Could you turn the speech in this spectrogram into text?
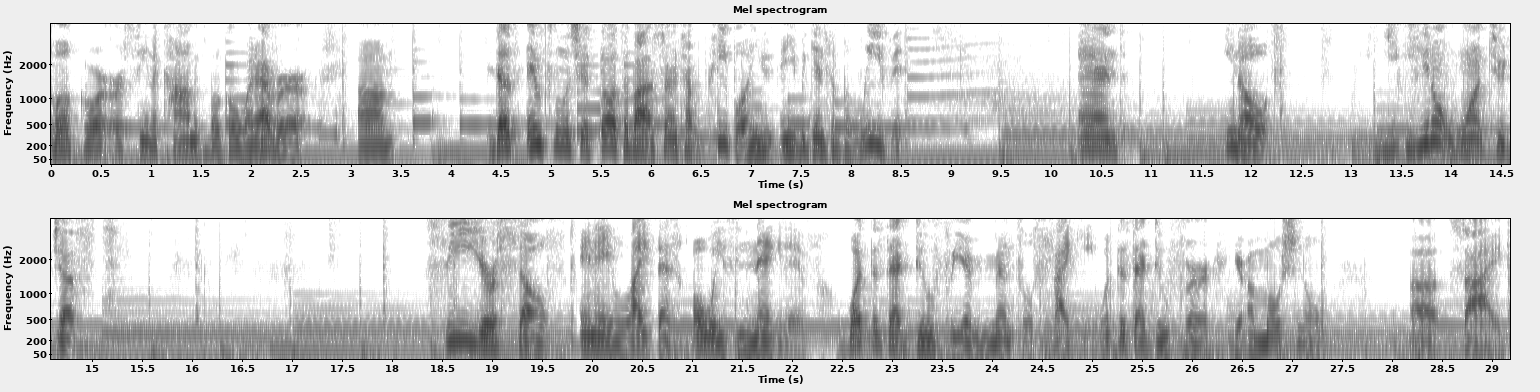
book or, or seeing a comic book or whatever, um, does influence your thoughts about a certain type of people and you and you begin to believe it. And you know you, you don't want to just see yourself in a light that's always negative. What does that do for your mental psyche? What does that do for your emotional uh, side.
